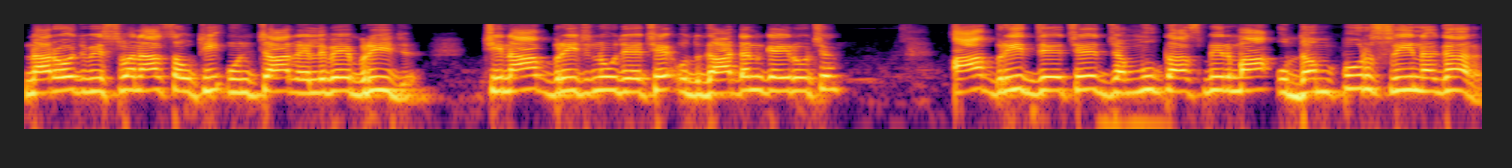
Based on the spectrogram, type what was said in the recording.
ના રોજ વિશ્વના સૌથી ઊંચા રેલવે બ્રિજ, ચિનાબ બ્રિજનું જે છે ઉદ્ઘાટન કર્યું છે. આ બ્રિજ જે છે જમ્મુ કાશ્મીરમાં ઉધમપુર શ્રીનગર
